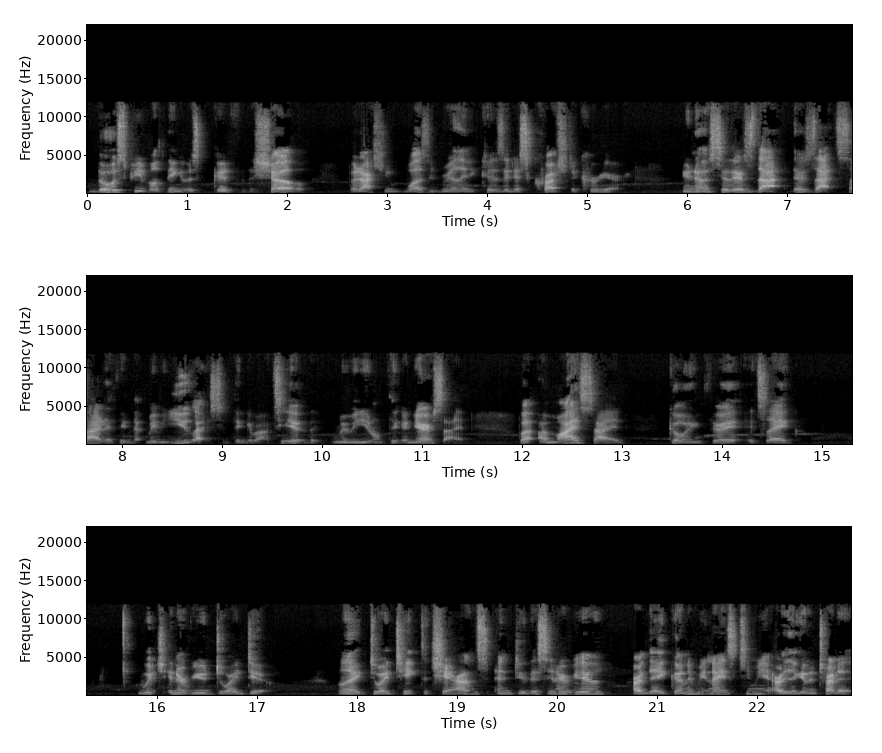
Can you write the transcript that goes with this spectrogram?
those people think it was good for the show but it actually wasn't really because it just crushed a career. You know so there's that there's that side i think that maybe you guys should think about too that maybe you don't think on your side. But on my side going through it it's like which interview do i do? Like do i take the chance and do this interview? Are they going to be nice to me? Are they going to try to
